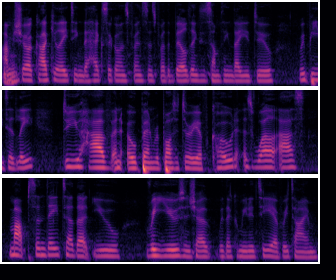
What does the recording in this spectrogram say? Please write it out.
I'm Mhm. sure calculating the hexagons, for instance, for the buildings is something that you do repeatedly. Do you have an open repository of code as well as maps and data that you reuse and share with the community every time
